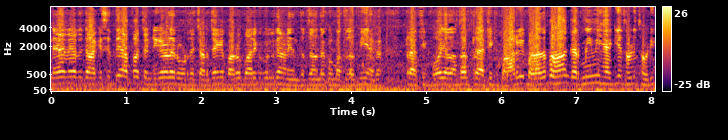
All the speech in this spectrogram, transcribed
ਨਹਿਰ ਨਹਿਰ ਜਾ ਕੇ ਸਿੱਧੇ ਆਪਾਂ ਚੰਡੀਗੜ੍ਹ ਵਾਲੇ ਰੋਡ ਤੇ ਚੜ ਜਾਾਂਗੇ ਬਾਹਰੋਂ ਬਾਹਰ ਕਿਉਂਕਿ ਲੁਧਿਆਣੇ ਅੰਦਰ ਜਾਣ ਦਾ ਕੋਈ ਮਤਲਬ ਨਹੀਂ ਹੈਗਾ। ਟ੍ਰੈਫਿਕ ਬਹੁਤ ਜ਼ਿਆਦਾ ਹੁੰਦਾ ਟ੍ਰੈਫਿਕ ਬਾਹਰ ਵੀ ਬੜਾ ਪਰ ਹਾਂ, ਗਰਮੀ ਵੀ ਹੈਗੀ ਹੈ ਥੋੜੀ ਥੋੜੀ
